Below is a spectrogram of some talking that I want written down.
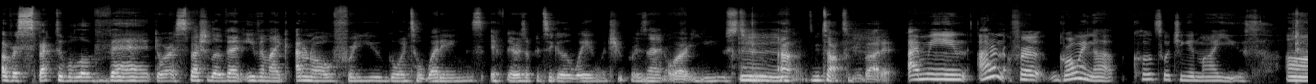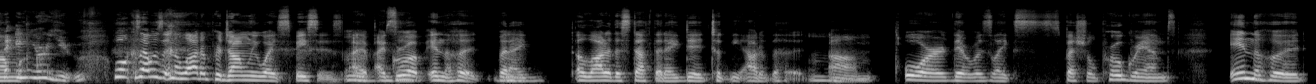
a respectable event or a special event, even like, I don't know, for you going to weddings, if there's a particular way in which you present or you used to. Mm. you talk to me about it. I mean, I don't know. For growing up, code switching in my youth. Um, in your youth? Well, because I was in a lot of predominantly white spaces. Mm, I, I grew up in the hood, but mm. I, a lot of the stuff that I did took me out of the hood. Mm. Um, or there was like special programs in the hood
